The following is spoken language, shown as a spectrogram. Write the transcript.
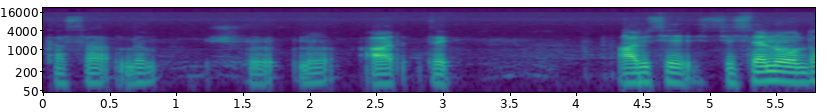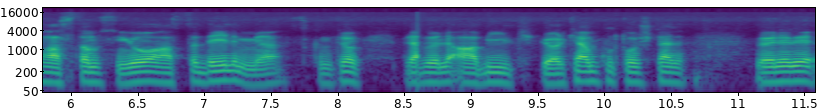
kasalım şunu artık. Abi se sesine ne oldu? Hasta mısın? Yo hasta değilim ya. Sıkıntı yok. Biraz böyle abi ilk. Görkem Kurt hoş geldin. Böyle bir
